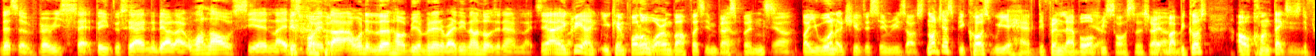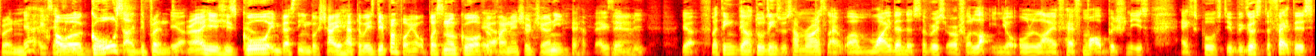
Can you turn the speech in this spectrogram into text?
that's a very sad thing to say. And they're like, wow, CN, like at this point in time, I want to learn how to be a millionaire, writing down notes. And then I'm like, Yeah, I agree. I- You can follow Warren Buffett's investments, Yeah. but you won't achieve the same results. Not just because we have different level of Yeah. resources, right? Yeah. But because our context is different. Yeah, exactly. Our goals are different, Yeah. right? His, his goal investing in Berkshire Hathaway is different from your personal goal of your financial journey. exactly. Yeah. I think there are two things to summarize like um, widen the surface area for luck in your own life, have more opportunities exposed to you. Because the fact is,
